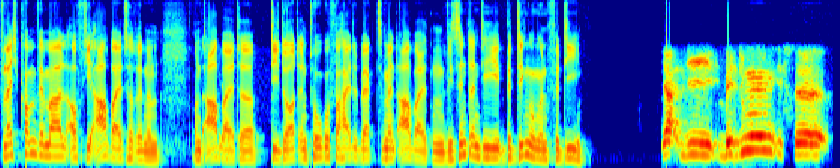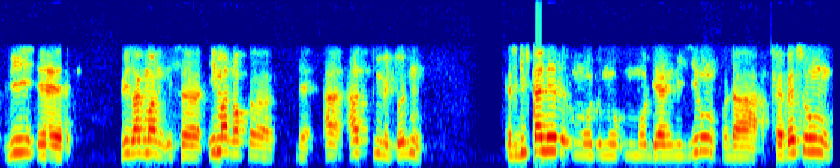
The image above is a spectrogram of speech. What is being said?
Vielleicht kommen wir mal auf die Arbeiterinnen und Arbeiter, die dort in Togo für Heidelberg Zement arbeiten. Wie sind denn die Bedingungen für die? Ja, die Bedingungen ist äh, wie, äh, wie sagt man, ist äh, immer noch äh, die alten Methoden es gibt keine Modernisierung oder Verbesserung.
